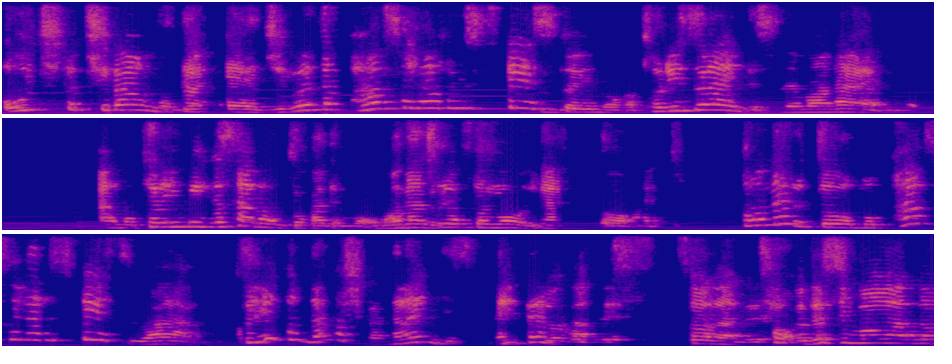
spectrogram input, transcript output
お家と違うので、えー自分のパーソナルスペースというのが取りづらいんですね、ワンちゃんも。あの、トリミングサロンとかでも同じだと思うんですけど、そうなると、もうパーソナルスペースは、クレートの中しかないんですね。そうなんです。そうなんです。私もあの、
